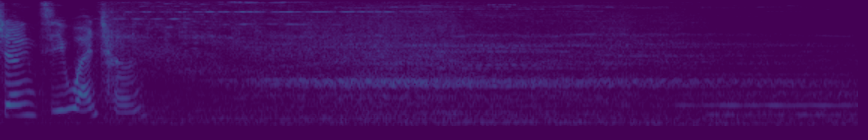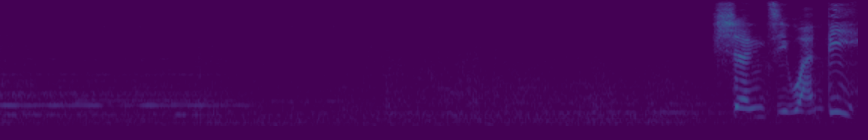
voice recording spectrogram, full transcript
升级完成。升级完毕。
